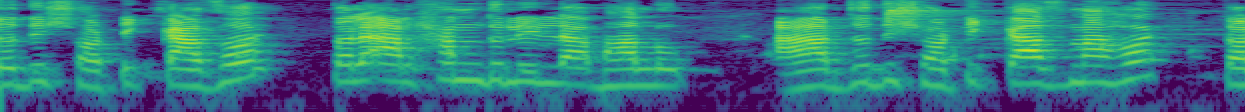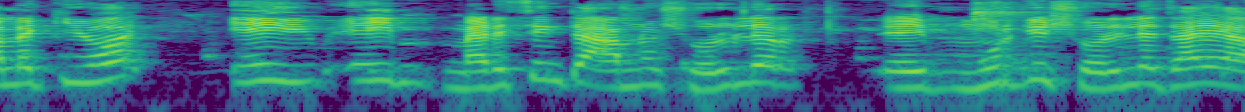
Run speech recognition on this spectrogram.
যদি সঠিক কাজ হয়, তাহলে আলহামদুলিল্লাহ ভালো। আর যদি সঠিক কাজ না হয়, তাহলে কি হয়? এই এই মেডিসিনটা আপনার শরীরের, এই মুরগির শরীরে যাইয়া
